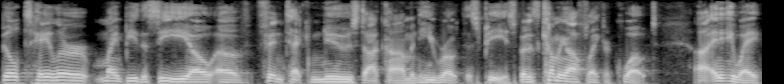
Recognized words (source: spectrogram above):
Bill Taylor might be the CEO of fintechnews.com and he wrote this piece, but it's coming off like a quote. Uh, anyway,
